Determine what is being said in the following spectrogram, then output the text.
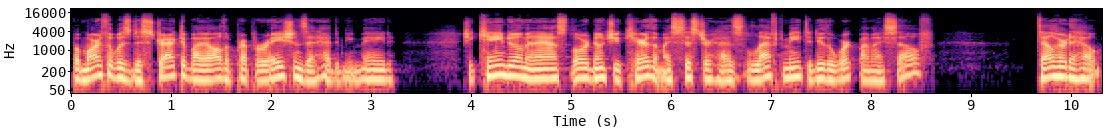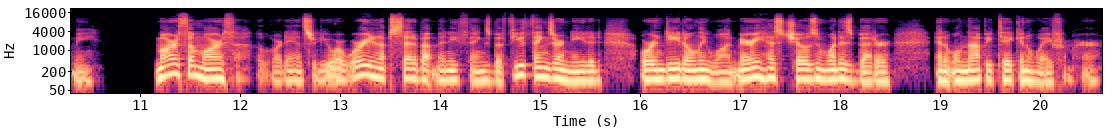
but Martha was distracted by all the preparations that had to be made. She came to him and asked, "Lord, don't you care that my sister has left me to do the work by myself? Tell her to help me." Martha, Martha, the Lord answered, you are worried and upset about many things, but few things are needed, or indeed only one. Mary has chosen what is better, and it will not be taken away from her.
